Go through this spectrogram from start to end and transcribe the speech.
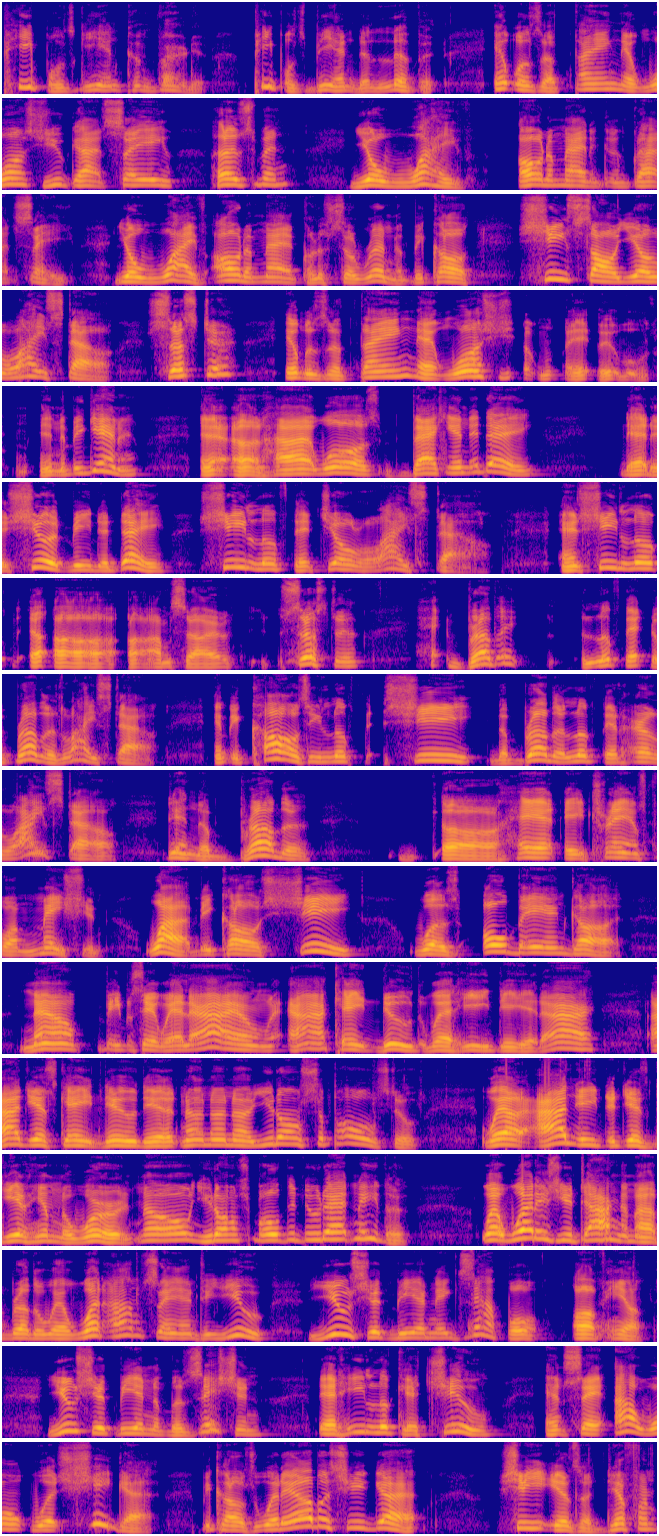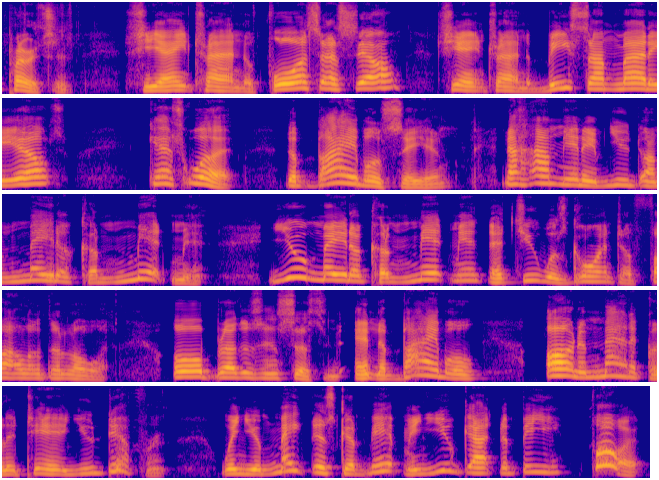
people's getting converted, people's being delivered. It was a thing that once you got saved, husband, your wife automatically got saved. Your wife automatically surrendered because she saw your lifestyle. Sister, it was a thing that once you, it, it, was in the beginning, and uh, how it was back in the day, that it should be today. She looked at your lifestyle, and she looked. Uh, uh, uh, I'm sorry, sister, brother, looked at the brother's lifestyle, and because he looked, she, the brother, looked at her lifestyle. Then the brother uh, had a transformation why? Because she was obeying God. Now people say, "Well, I I can't do what he did. I I just can't do this." No, no, no. You don't supposed to. Well, I need to just give him the word. No, you don't supposed to do that neither. Well, what is you talking about, brother? Well, what I'm saying to you, you should be an example of him. You should be in the position that he look at you and say, "I want what she got." because whatever she got, she is a different person. She ain't trying to force herself. She ain't trying to be somebody else. Guess what? The Bible says, now how many of you done made a commitment? You made a commitment that you was going to follow the Lord. Oh, brothers and sisters, and the Bible automatically tell you different. When you make this commitment, you got to be for it.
